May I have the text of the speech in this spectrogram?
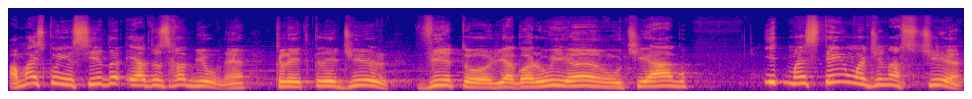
A mais conhecida é a dos Ramil, né? Cleito Cledir, Vitor e agora o Ian, o Tiago. Mas tem uma dinastia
